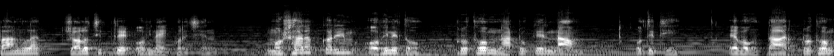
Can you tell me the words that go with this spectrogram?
বাংলা চলচ্চিত্রে অভিনয় করেছেন। মোশারফ করিম অভিনীত প্রথম নাটকের নাম অতিথি এবং তার প্রথম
